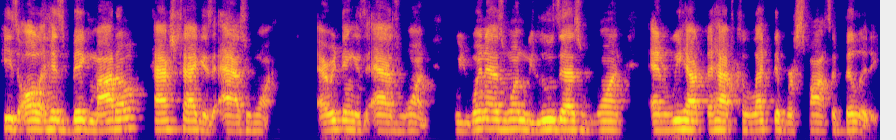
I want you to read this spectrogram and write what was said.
He's all his big motto hashtag is as one. Everything is as one. We win as one we lose as one and we have to have collective responsibility.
